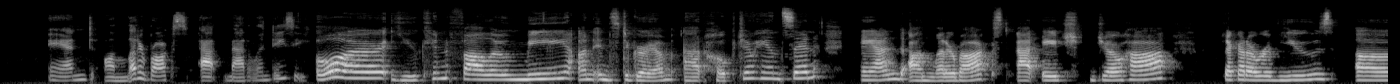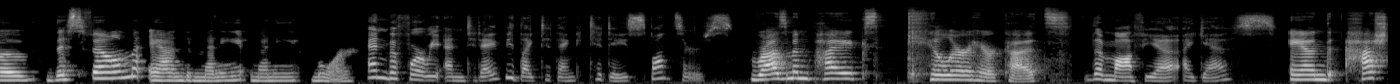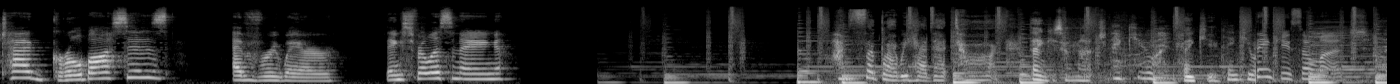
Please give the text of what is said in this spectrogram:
and on Letterboxd at Madeline Daisy. Or you can follow me on Instagram at Hope Johansson and on Letterboxd at H Joha. Check out our reviews of this film and many, many more. And before we end today, we'd like to thank today's sponsors. Rosamund Pike's killer haircuts The Mafia, I guess. and hashtag girl bosses everywhere. Thanks for listening. I'm so glad we had that talk. Thank you so much. Thank you. Thank you. Thank you. Thank you so much.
